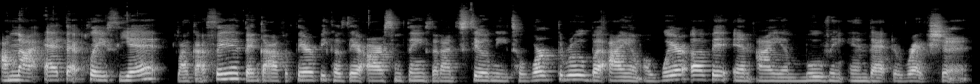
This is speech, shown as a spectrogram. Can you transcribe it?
I'm not at that place yet. Like I said, thank God for therapy because there are some things that I still need to work through, but I am aware of it and I am moving in that direction.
